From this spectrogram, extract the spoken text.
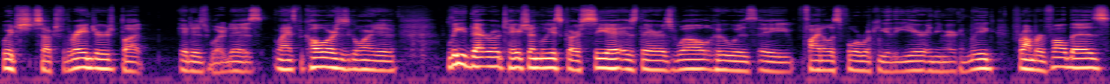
which sucks for the Rangers, but it is what it is. Lance McCullers is going to lead that rotation. Luis Garcia is there as well, who was a finalist for Rookie of the Year in the American League. Framber Valdez,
